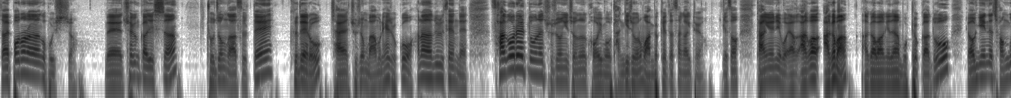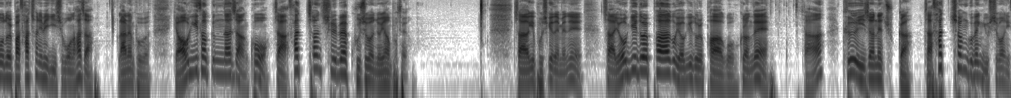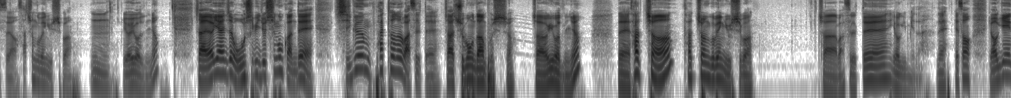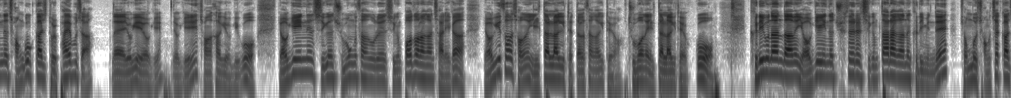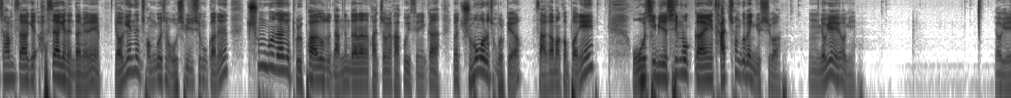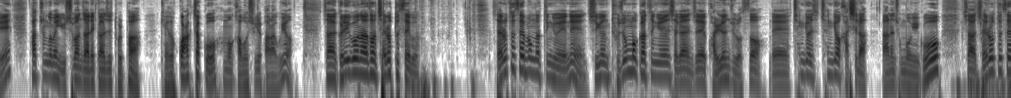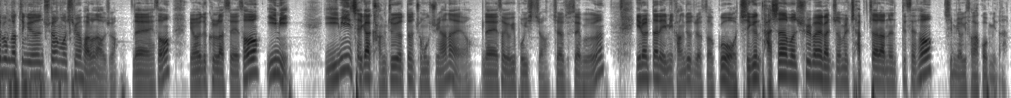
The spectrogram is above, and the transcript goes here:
자, 뻗어나가는 거 보이시죠? 네, 최근까지 시장 조정 나왔을 때 그대로 잘 조정 마무리 해줬고 하나 둘 셋 넷 사거래일 동안의 조정이 저는 거의 뭐 단기적으로 완벽했다 생각이 돼요. 그래서 당연히 뭐 아가, 아가방 아가방에 대한 목표가도 여기 있는 전고 돌파 4,225원 하자 라는 부분 여기서 끝나지 않고 자 4,790원 여기 한번 보세요. 자, 여기 보시게 되면은 자, 여기 돌파하고 여기 돌파하고 그런데 자, 그 이전의 주가 자, 4,960원 있어요. 4,960원. 음, 여기거든요. 자, 여기 이제 52주 신고가인데 지금 패턴으로 봤을 때 자, 주봉도 한번 보시죠. 자, 여기거든요. 네, 4,000, 4,960원. 자, 봤을 때 여기입니다. 네. 그래서 여기에 있는 전고까지 돌파해 보자. 네, 여기에요, 여기. 여기 정확하게 여기고 여기에 있는 지금 주봉상으로의 지금 뻗어나간 자리가 여기서 저는 일단락이 됐다고 생각이 돼요. 두 번의 일단락이 되었고 그리고 난 다음에 여기에 있는 추세를 지금 따라가는 그림인데 정부 정책까지 합세하게 합세하게 된다면은 여기 있는 전고 지금 52주 신고가는 충분하게 돌파하고도 남는다라는 관점을 갖고 있으니까 이건 주봉으로 좀 볼게요. 아가만 컴퍼니 52주 신고가인 4,960원. 음, 여기에요, 여기. 여기 4,960원 자리까지 돌파 계속 꽉 잡고 한번 가보시길 바라고요. 자 그리고 나서 제로투 세븐 제로투 세븐 같은 경우에는 지금 두 종목 같은 경우에는 제가 이제 관련주로서 네 챙겨 챙겨 가시라 라는 종목이고 자 제로투 세븐 같은 경우에는 추천 보시면 바로 나오죠. 네 그래서 여드 클래스에서 이미 이미 제가 강조였던 종목 중에 하나예요. 네, 그래서 여기 보이시죠? 제로투 세븐 1월달에 이미 강조드렸었고 지금 다시 한번 출발 관점을 잡자라는 뜻에서 지금 여기서 갖고 옵니다.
